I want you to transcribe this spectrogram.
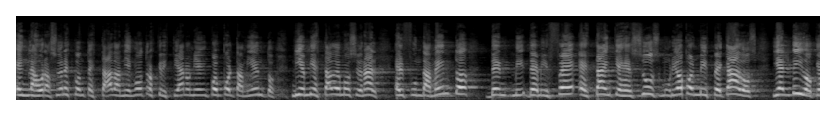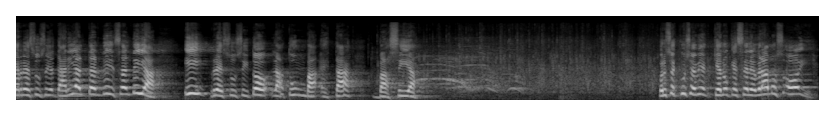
en las oraciones contestadas, ni en otros cristianos, ni en comportamiento, ni en mi estado emocional. El fundamento de mi, de mi, fe está en que Jesús murió por mis pecados y Él dijo que resucitaría el tercer día y resucitó. La tumba está vacía. Por eso escuche bien que lo que celebramos hoy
